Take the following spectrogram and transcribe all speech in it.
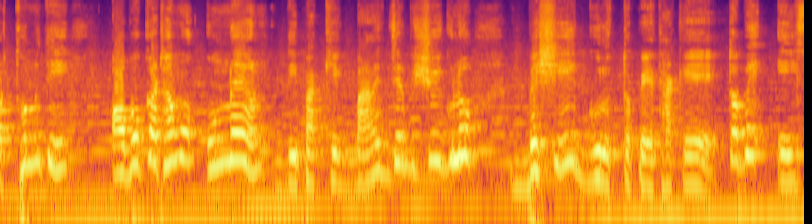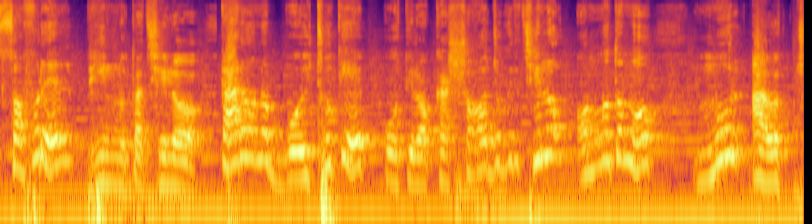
অর্থনীতি, অবকাঠামো, উন্নয়ন, দ্বিপাক্ষিক বাণিজ্যের বিষয়গুলো বেশি গুরুত্ব পেয়ে থাকে। তবে এই সফরের ভিন্নতা ছিল, কারণ বৈঠকে প্রতিরক্ষা সহযোগিতা ছিল অন্যতম মূল আলোচ্য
